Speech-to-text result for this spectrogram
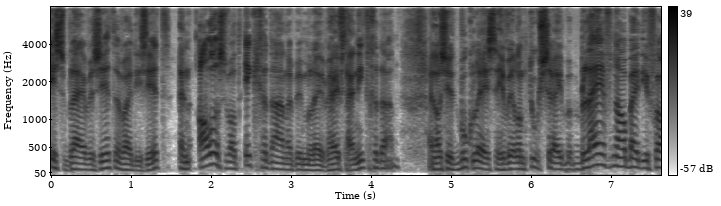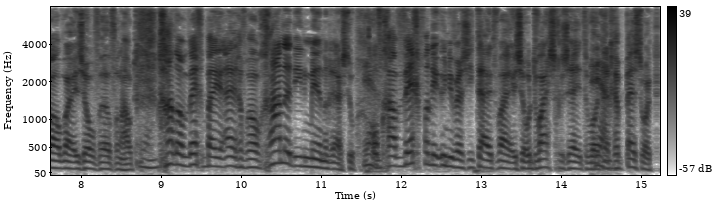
is blijven zitten waar hij zit. En alles wat ik gedaan heb in mijn leven, heeft hij niet gedaan. En als je het boek leest en je wil hem toeschrijven... blijf nou bij die vrouw waar je zoveel van houdt. Ga dan weg bij je eigen vrouw. Ga naar die minderheid toe. Ja. Of ga weg van die universiteit waar je zo dwars gezeten wordt Ja. en gepest wordt.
